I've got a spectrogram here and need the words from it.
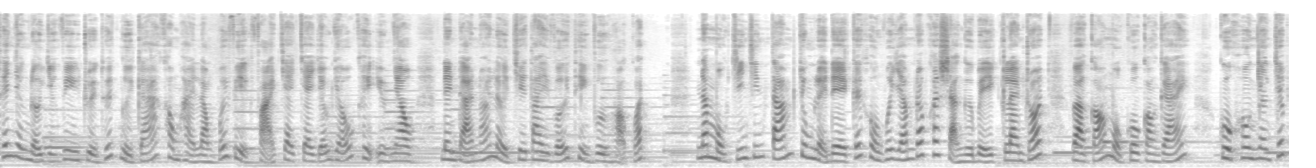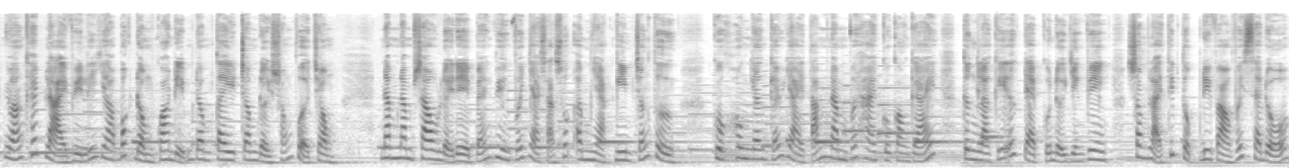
Thế nhưng nữ diễn viên truyền thuyết người cá không hài lòng với việc phải chai chai giấu giấu khi yêu nhau, nên đã nói lời chia tay với thiên vương họ Quách. Năm 1998, Chung Lệ Đề kết hôn với giám đốc khách sạn người Bỉ Glenn Ross và có một cô con gái. Cuộc hôn nhân chấp nhoáng khép lại vì lý do bất đồng quan điểm Đông Tây trong đời sống vợ chồng. 5 năm sau, Lệ Đề bán duyên với nhà sản xuất âm nhạc Nghiêm Chấn Tường. Cuộc hôn nhân kéo dài 8 năm với hai cô con gái, từng là ký ức đẹp của nữ diễn viên, song lại tiếp tục đi vào vết xe đổ.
